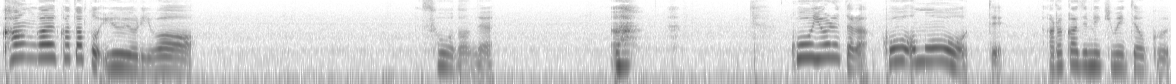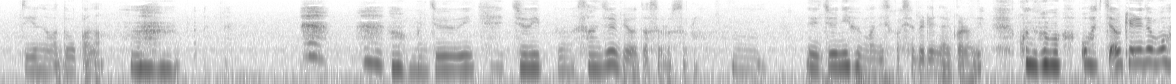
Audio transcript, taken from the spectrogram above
考え方というよりはそうだね。こう言われたらこう思おうってあらかじめ決めておくっていうのはどうかな。もう11 11分30秒だそろそろ、うん、で12分までしか喋れないからね。このまま終わっちゃうけれども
